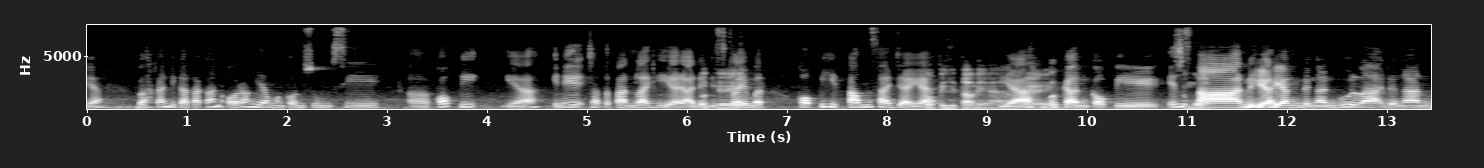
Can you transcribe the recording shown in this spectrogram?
ya. Hmm. Bahkan dikatakan orang yang mengkonsumsi uh, kopi ya ini catatan lagi ya ada okay. disclaimer kopi hitam saja ya. Kopi hitam ya. Ya, okay. bukan kopi instan ya yang dengan gula, dengan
